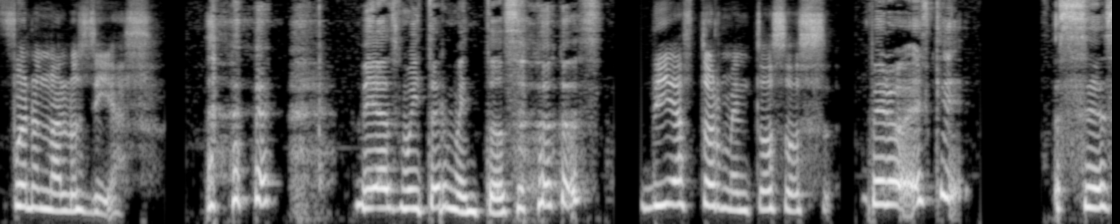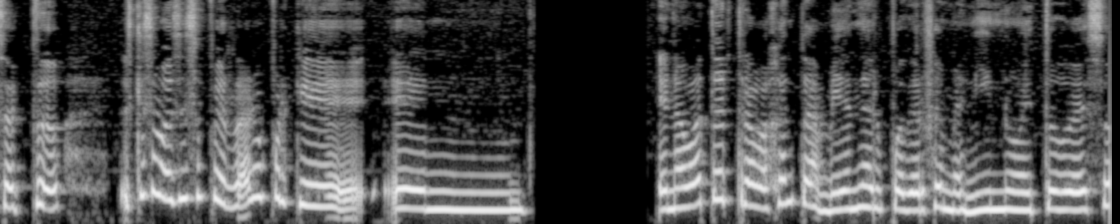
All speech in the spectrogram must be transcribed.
Fueron malos días. días muy tormentosos. Días tormentosos. Pero es que. Sí, exacto. Es que se me hace súper raro porque en. En Avatar trabajan también el poder femenino y todo eso.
